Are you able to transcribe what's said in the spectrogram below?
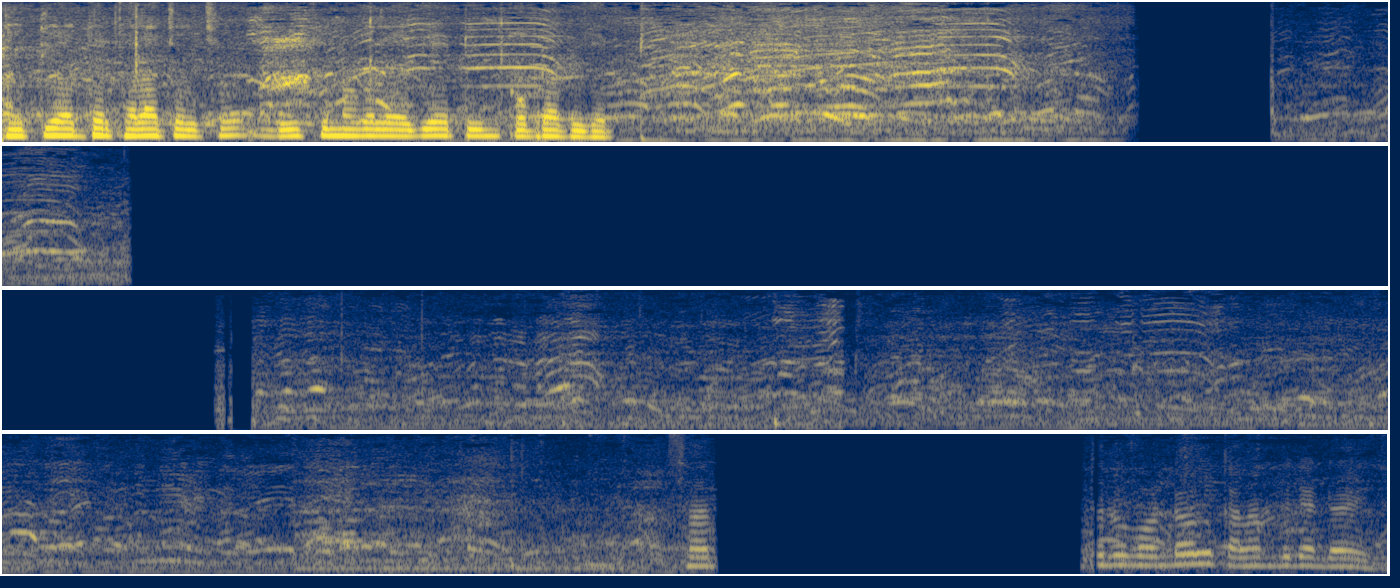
দ্বিতীয় অর্ধের খেলা চলছে। দুই শূন্য গোলে এগিয়ে team Cobra Brigade Shantanu Mondal Kalam Brigade নয়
